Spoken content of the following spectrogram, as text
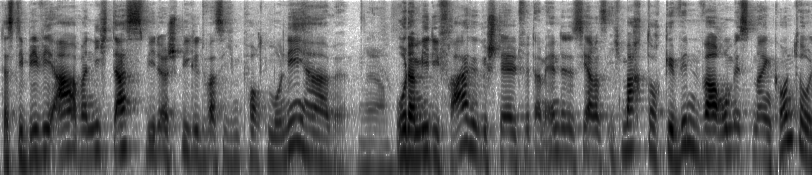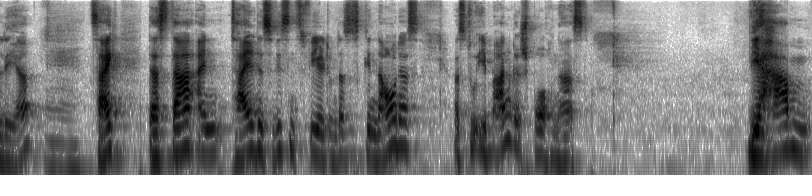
Dass die BWA aber nicht das widerspiegelt, was ich im Portemonnaie habe. Ja. Oder mir die Frage gestellt wird am Ende des Jahres, ich mache doch Gewinn, warum ist mein Konto leer? Mhm. Zeigt, dass da ein Teil des Wissens fehlt. Und das ist genau das, was du eben angesprochen hast. Wir haben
